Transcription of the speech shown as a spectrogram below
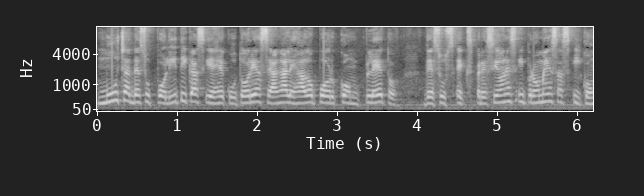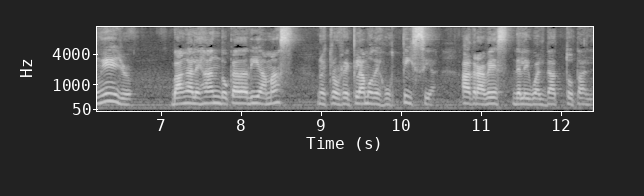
Muchas de sus políticas y ejecutorias se han alejado por completo de sus expresiones y promesas y con ello van alejando cada día más nuestro reclamo de justicia a través de la igualdad total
